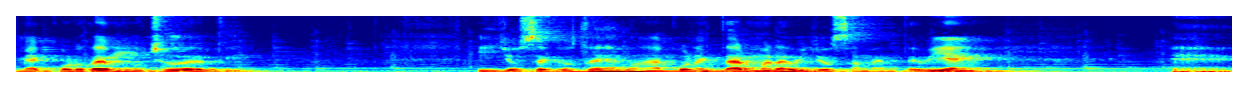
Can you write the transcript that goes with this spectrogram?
me acordé mucho de ti. Y yo sé que ustedes van a conectar maravillosamente bien. Eh,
